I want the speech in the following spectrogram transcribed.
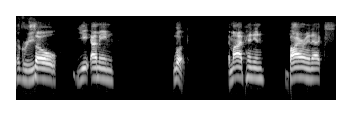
Agreed. So, yeah, I mean, look, in my opinion, Byron X,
